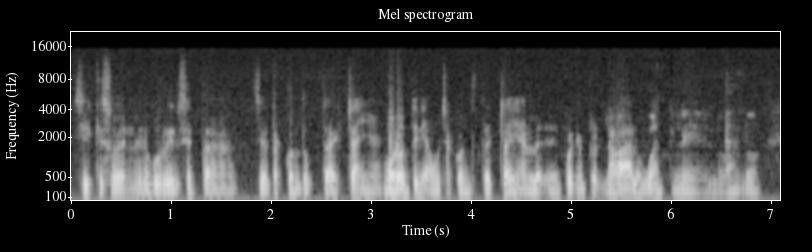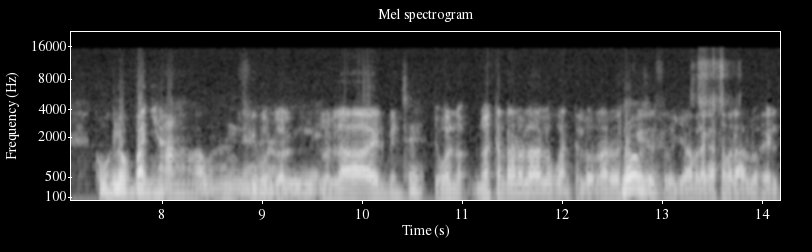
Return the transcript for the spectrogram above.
si es que suelen ocurrir ciertas ciertas conductas extrañas. Morón tenía muchas conductas extrañas, la- eh, por ejemplo, lavaba los guantes, le- lo- Ah. lo- como que los bañaba, weón, Sí, pues lo- los lava él mismo. Sí. Igual no, no es tan raro lavar los guantes, lo raro es No, que sí. él se los llevaba para la casa para lavarlos él.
